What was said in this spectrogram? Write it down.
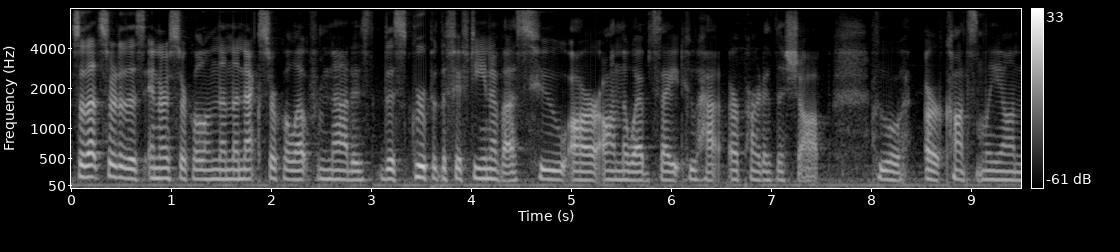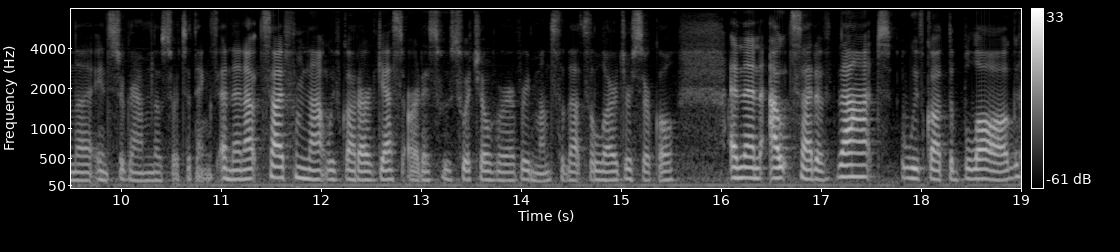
So that's sort of this inner circle. And then the next circle out from that is this group of the 15 of us who are on the website, who ha- are part of the shop, who are constantly on the Instagram, those sorts of things. And then outside from that, we've got our guest artists who switch over every month. So that's a larger circle. And then outside of that, we've got the blog.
